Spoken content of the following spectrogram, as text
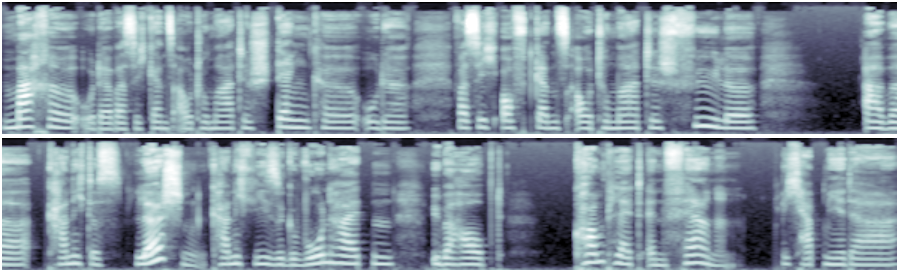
mache oder was ich ganz automatisch denke oder was ich oft ganz automatisch fühle. Aber kann ich das löschen? Kann ich diese Gewohnheiten überhaupt komplett entfernen? Ich habe mir da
